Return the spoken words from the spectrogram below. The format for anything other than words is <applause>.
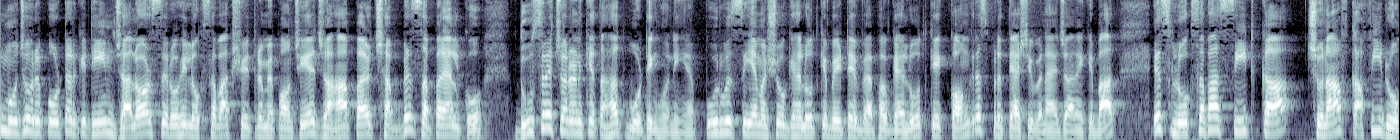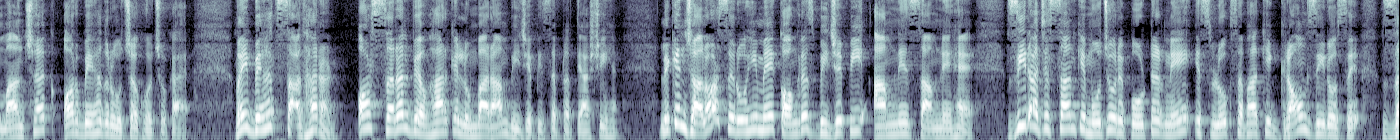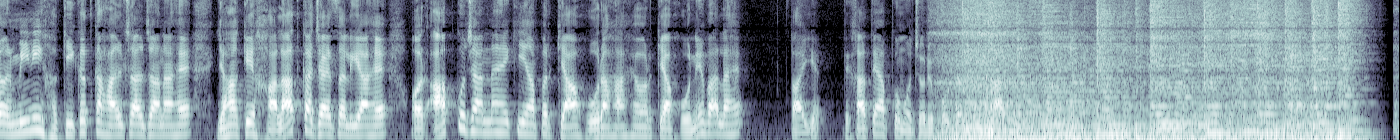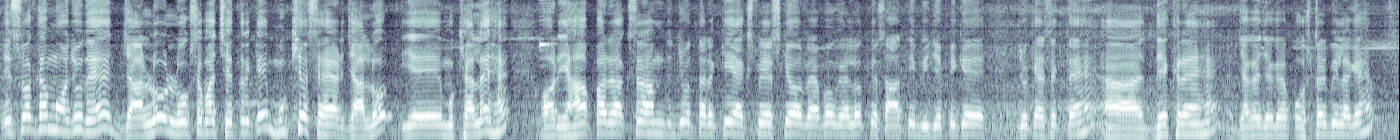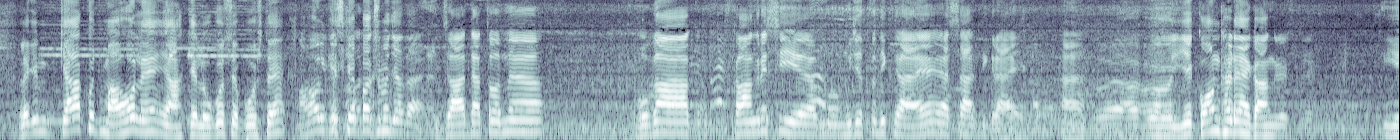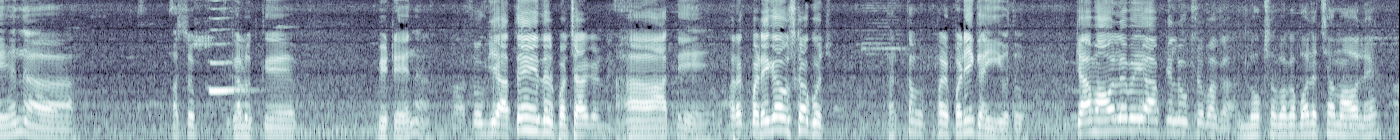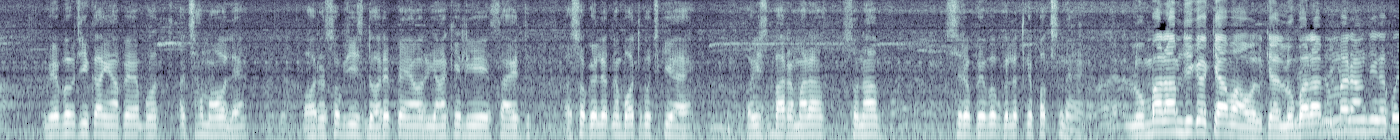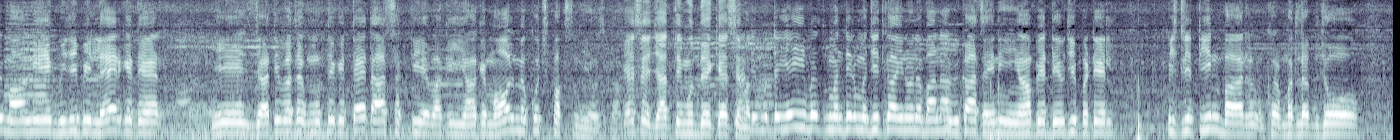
Mojo reporter की team Jalore Sirohi Lok Sabha क्षेत्र में पहुँची है, जहाँ पर 26 अप्रैल को दूसरे चरण के तहत वोटिंग होनी है। पूर्व सीएम अशोक गहलोत के बेटे वैभव गहलोत के कांग्रेस प्रत्याशी बनाए जाने के बाद इस लोकसभा सीट का चुनाव काफ़ी रोमांचक और बेहद रोचक हो चुका है। वहीं बेहद साधारण और सरल व्यवहार के लुम्बाराम बीजेपी से प्रत्याशी हैं। लेकिन जालौर सिरोही में कांग्रेस, बीजेपी आमने सामने है। जी राजस्थान के मोजो रिपोर्टर ने इस लोकसभा की ग्राउंड ज़ीरो से जमीनी हकीकत का हालचाल जाना है। यहाँ के हालात का जायजा लिया है और आपको जानना है कि यहाँ पर क्या हो रहा है और क्या होने वाला है। तो आइए, दिखाते हैं आपको मोजो रिपोर्टर इस वक्त हम मौजूद हैं जालोर लोकसभा क्षेत्र के मुख्य शहर जालोर ये मुख्यालय है। और यहाँ पर अक्सर हम जो तरक्की एक्सप्रेस के और वैभव गहलोत के साथ ही बीजेपी के जो कह सकते हैं आ, देख रहे हैं जगह जगह पोस्टर भी लगे हैं। लेकिन क्या कुछ माहौल है यहाँ के लोगों से पूछते हैं माहौल किसके पक्ष में ज़्यादा है? ज़्यादा तो मैं होगा कांग्रेस ही है मुझे तो दिख रहा है ऐसा दिख रहा है हाँ। ये कौन खड़े हैं कांग्रेस ये है ना अशोक गहलोत के बेटे हैं ना। अशोक जी आते हैं इधर प्रचार करने? हाँ आते हैं। फ़र्क पड़ेगा उसका कुछ? फ़र्क तो पड़ेगा ही वो तो। क्या माहौल है भाई आपके लोकसभा का? लोकसभा का बहुत अच्छा माहौल है। वैभव जी का यहाँ पे बहुत अच्छा माहौल है। और अशोक जी इस दौरे पे हैं और यहाँ के लिए शायद अशोक गहलोत ने बहुत कुछ किया है। और इस बार हमारा चुनाव सिर्फ़ वैभव गहलोत के पक्ष में है। लुम्बा राम जी का क्या माहौल? क्या लुम्बा राम जी? राम जी का कोई माहौल नहीं है। एक बीजेपी लहर के तहत ये जातिवादक मुद्दे के तहत आ सकती है बाकी यहाँ के माहौल में कुछ पक्ष नहीं है उसका। कैसे? जाति मुद्दे कैसे जाति मतलब? मुद्दे यही बस मंदिर मस्जिद का इन्होंने बाना विकास है नहीं। यहाँ पे देवजी पटेल पिछले तीन बार मतलब जो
